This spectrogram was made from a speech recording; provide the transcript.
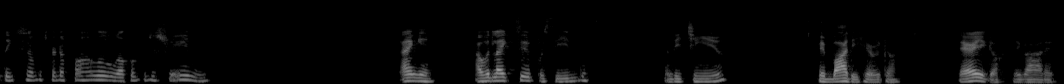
thank you so much for the follow. Welcome to the stream. Okay, I would like to proceed on teaching you. Okay, body. Here we go. There you go. You got it.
